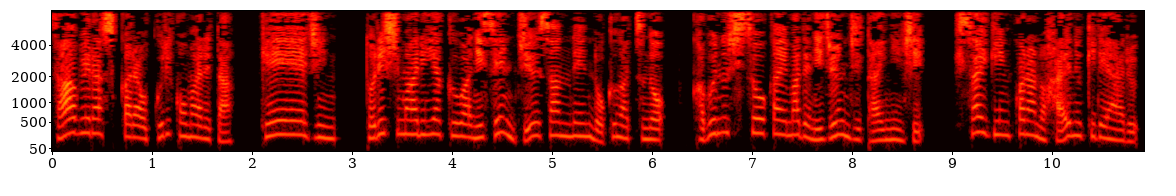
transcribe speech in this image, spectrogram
サーベラスから送り込まれた経営陣、取締役は2013年6月の株主総会までに順次退任し、被災銀からの生え抜きである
